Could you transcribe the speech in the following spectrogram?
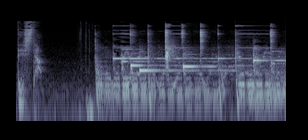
でした。thank you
